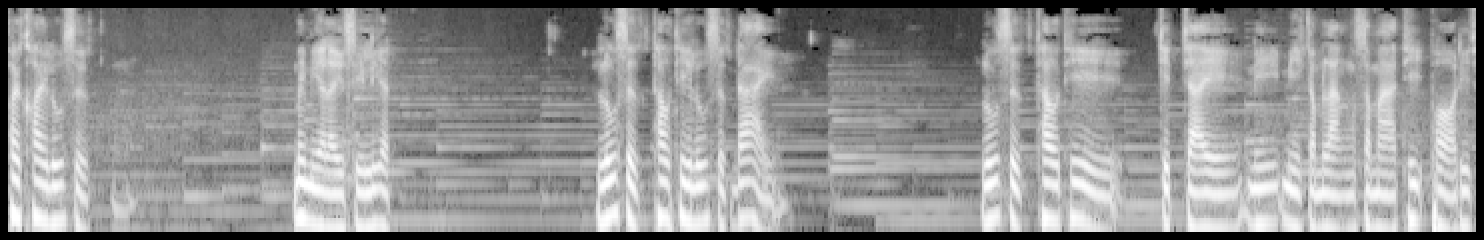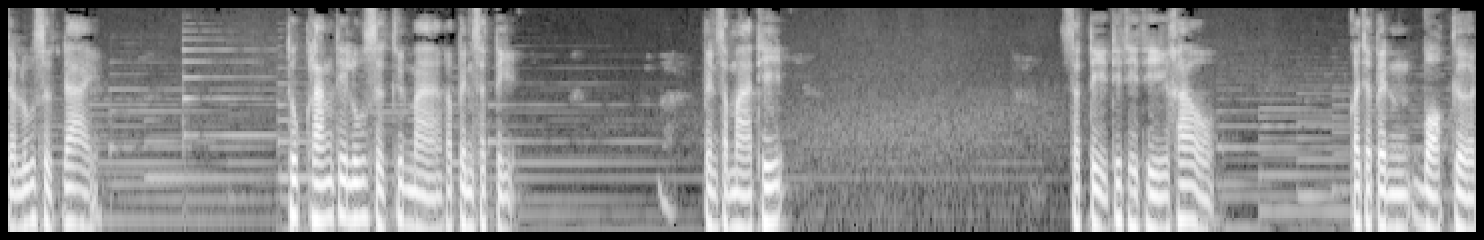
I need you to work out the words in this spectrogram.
ค่อยๆรู้สึก ไม่มีอะไรซีเรียสรู้สึกเท่าที่รู้สึกได้ รู้สึกเท่าที่จิตใจนี้มีกำลังสมาธิพอที่จะรู้สึกได้ ทุกครั้งที่รู้สึกขึ้นมาก็เป็นสติ เป็นสมาธิ สติที่ถี่ๆเข้า ก็จะเป็นบอกเกิด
